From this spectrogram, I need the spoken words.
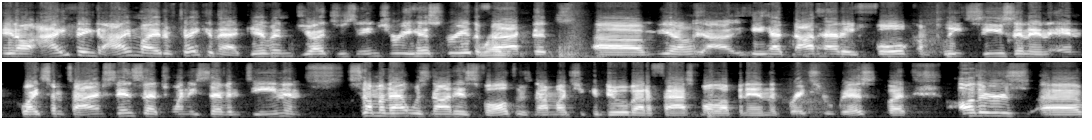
you know, I think I might have taken that given Judge's injury history, the right. fact that, um, you know, uh, he had not had a full, complete season in, in, quite some time since that 2017. And some of that was not his fault. There's not much you can do about a fastball up and in that breaks your wrist. But others, uh,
